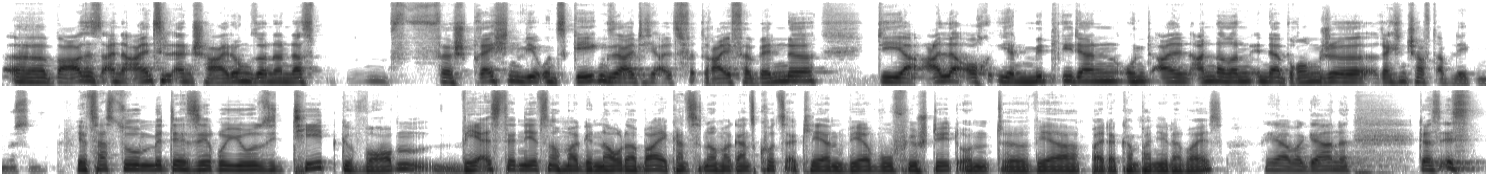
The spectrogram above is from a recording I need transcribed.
äh, Basis einer Einzelentscheidung, sondern das versprechen wir uns gegenseitig als drei Verbände, die ja alle auch ihren Mitgliedern und allen anderen in der Branche Rechenschaft ablegen müssen. Jetzt hast du mit der Seriosität geworben. Wer ist denn jetzt noch mal genau dabei? Kannst du noch mal ganz kurz erklären, wer wofür steht und äh, wer bei der Kampagne dabei ist? Ja, aber gerne. Das ist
